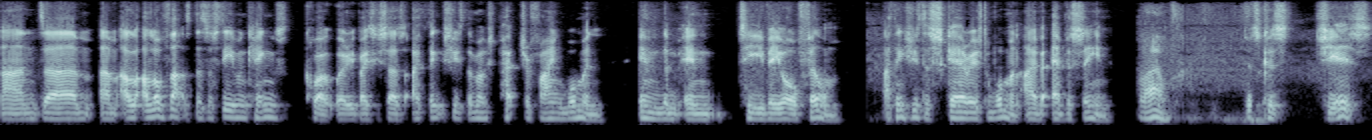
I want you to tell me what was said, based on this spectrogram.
and um, um, I, I love that. There's a Stephen King's quote where he basically says, "I think she's the most petrifying woman in the in TV or film. I think she's the scariest woman I've ever seen, Wow. just because she is."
